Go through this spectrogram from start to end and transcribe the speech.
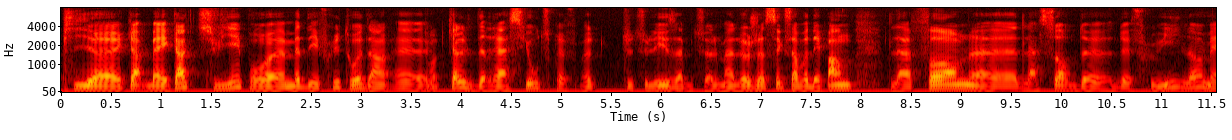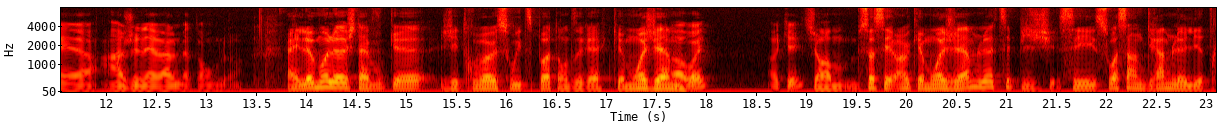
Puis euh, quand, ben, quand tu viens pour euh, mettre des fruits, toi, dans euh, quel ratio tu préfères tu utilises habituellement? Là, je sais que ça va dépendre de la forme, de la sorte de, de, fruits, là, mais en général, mettons. Là, là moi, là, je t'avoue que j'ai trouvé un sweet spot, on dirait, que moi j'aime. Ah ouais? OK. Genre, ça, c'est un que moi j'aime, là, tu sais, puis c'est 60 grammes le litre.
